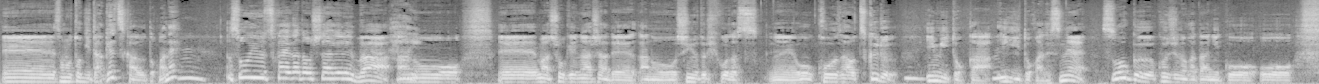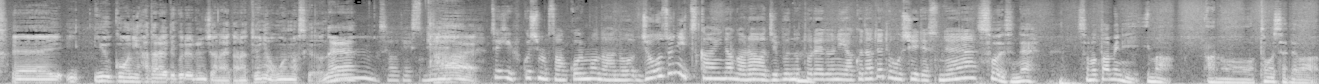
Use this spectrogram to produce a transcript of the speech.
えー、その時だけ使うとかね、うん、そういう使い方をしてあげれば、はい、あの、えー、まあ証券会社であの信用取引口座、えー、を口座を作る意味とか、意義とかですね、すごく個人の方にこう、えー、有効に働いてくれるんじゃないかなというふうに思いますけどね。うん、そうですね。はい。ぜひ福島さんこういうものあの上手に使いながら自分のトレードに役立ててほしいですね。そうですね。そのために今あの当社では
